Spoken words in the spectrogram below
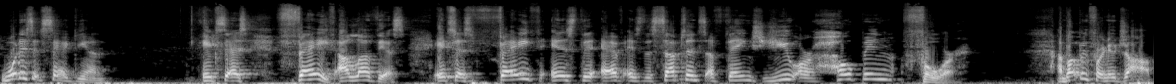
what does it say again? It says faith. I love this. It says faith is the, is the substance of things you are hoping for. I'm hoping for a new job.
